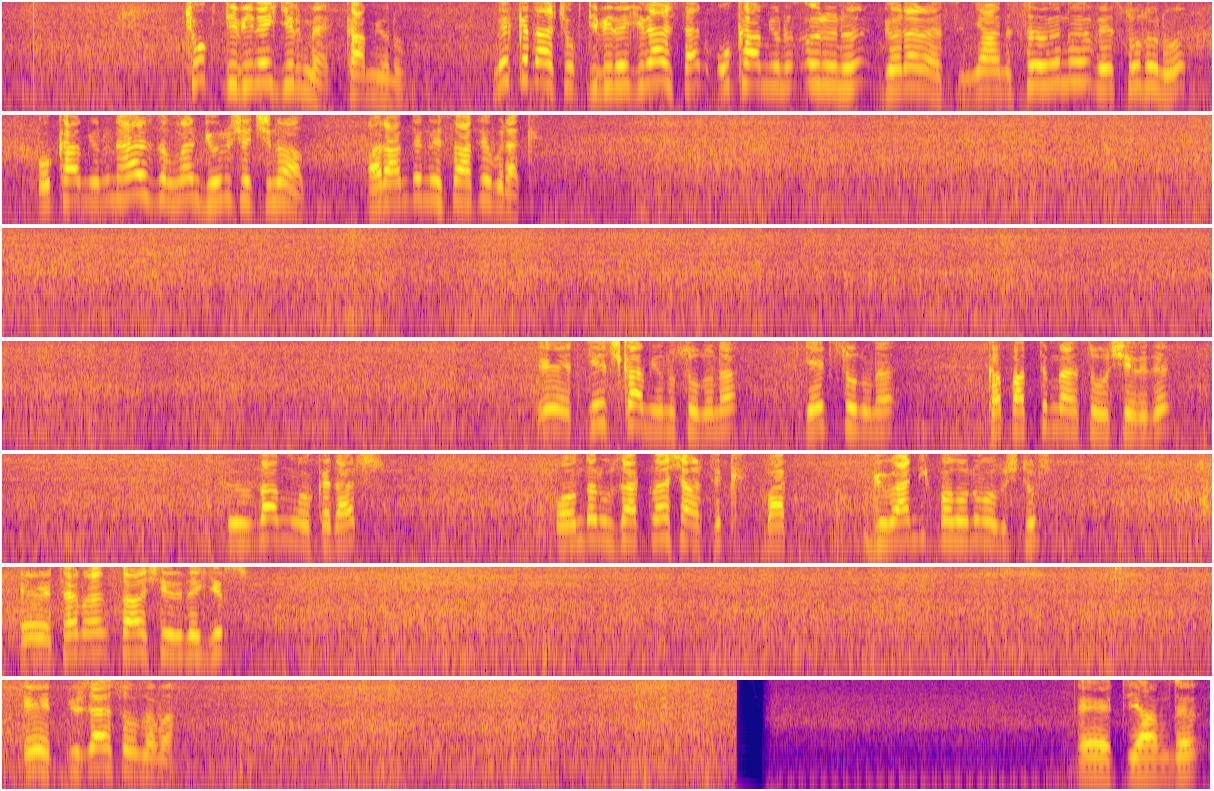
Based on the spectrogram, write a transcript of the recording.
Çok dibine girme kamyonun. Ne kadar çok dibine girersen o kamyonun önünü göremezsin. Yani sağını ve solunu o kamyonun her zaman görüş açını al. Aranda mesafe bırak. Evet geç kamyonun soluna. Geç soluna. Kapattım ben sol şeridi. Hızlanma o kadar. Ondan uzaklaş artık. Bak güvenlik balonu oluştur. Evet hemen sağ şeride gir. Evet güzel sollama. Evet yandı.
